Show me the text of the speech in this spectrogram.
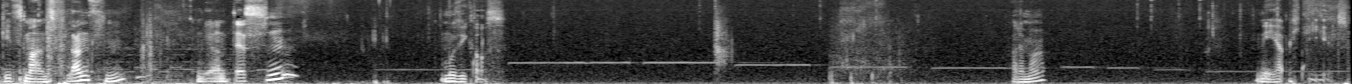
geht's mal ans Pflanzen. Und währenddessen Musik aus. Warte mal. Nee, hab mich geirrt.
